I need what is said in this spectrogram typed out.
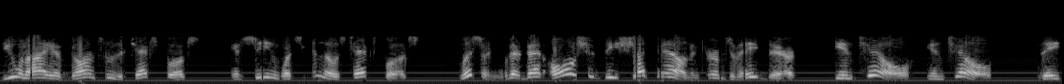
You and I have gone through the textbooks and seen what's in those textbooks. Listen, that, that all should be shut down in terms of aid there until until they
